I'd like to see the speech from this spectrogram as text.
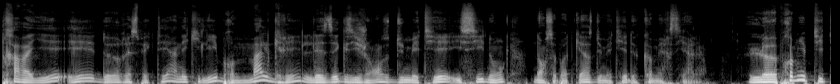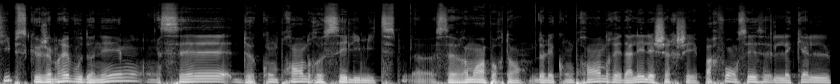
travailler et de respecter un équilibre malgré les exigences du métier, ici donc dans ce podcast du métier de commercial. Le premier petit tip que j'aimerais vous donner, c'est de comprendre ses limites. Euh, c'est vraiment important de les comprendre et d'aller les chercher. Parfois on sait lesquelles,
